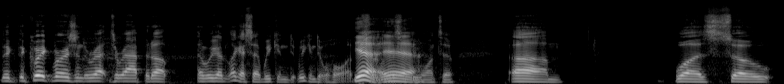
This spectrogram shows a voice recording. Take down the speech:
the, the quick version to, ra- to wrap it up, and we got like I said, we can we can do a whole episode Yeah, on this if you want to. Um, was so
